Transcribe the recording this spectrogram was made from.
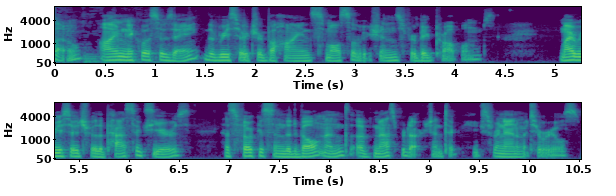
Hello, I'm Nicholas Jose, the researcher behind Small Solutions for Big Problems. My research for the past six years has focused on the development of mass production techniques for nanomaterials.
